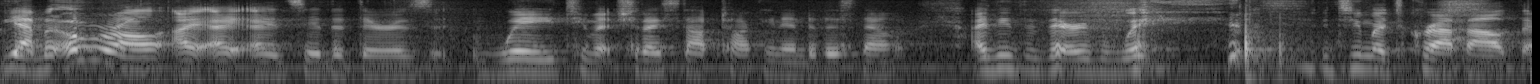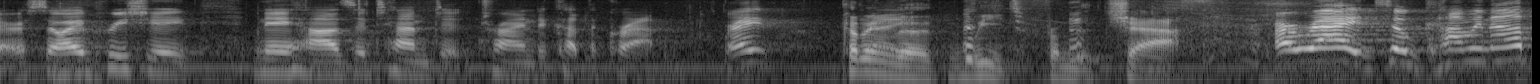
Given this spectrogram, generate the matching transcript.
Yeah, but overall, I, I, I'd say that there is way too much. Should I stop talking into this now? I think that there is way too much crap out there. So I appreciate Neha's attempt at trying to cut the crap, right? Cutting Right. the wheat from the chaff. All right, so coming up,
